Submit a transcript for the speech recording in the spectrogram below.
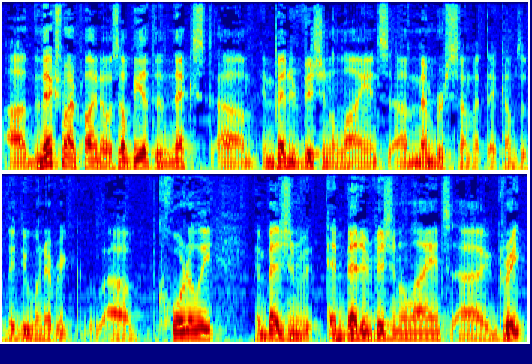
uh, the next one I probably know is I'll be at the next um, Embedded Vision Alliance uh, member summit that comes up. They do one every uh, quarterly. Embedded, Embedded Vision Alliance, uh, great.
